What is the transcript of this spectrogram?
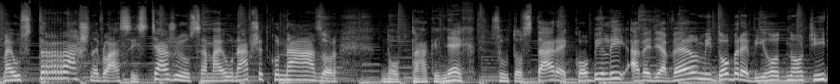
Majú strašné vlasy, stiažujú sa, majú na všetko názor. No tak nech, sú to staré kobily a vedia veľmi dobre vyhodnotiť,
